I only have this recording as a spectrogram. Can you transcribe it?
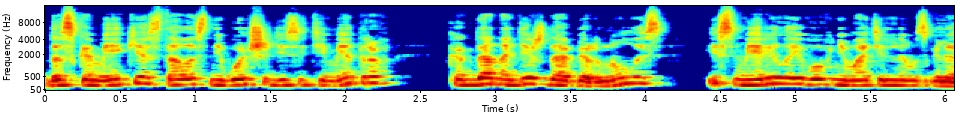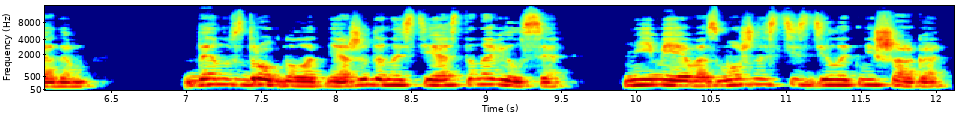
До скамейки осталось не больше десяти метров, когда Надежда обернулась и смерила его внимательным взглядом. Дэн вздрогнул от неожиданности и остановился, не имея возможности сделать ни шага.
